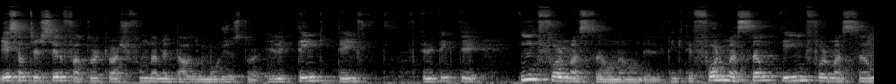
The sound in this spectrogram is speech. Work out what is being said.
esse é o terceiro fator que eu acho fundamental de um bom gestor. Ele tem que ter, ele tem que ter informação na mão dele, ele tem que ter formação e informação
